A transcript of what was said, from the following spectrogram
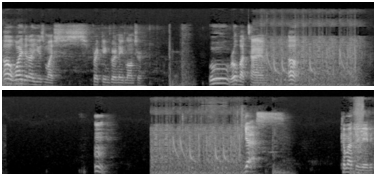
Oh, why did I use my freaking grenade launcher? Ooh, robot time. Oh. Mm. Yes! Come at me, baby.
